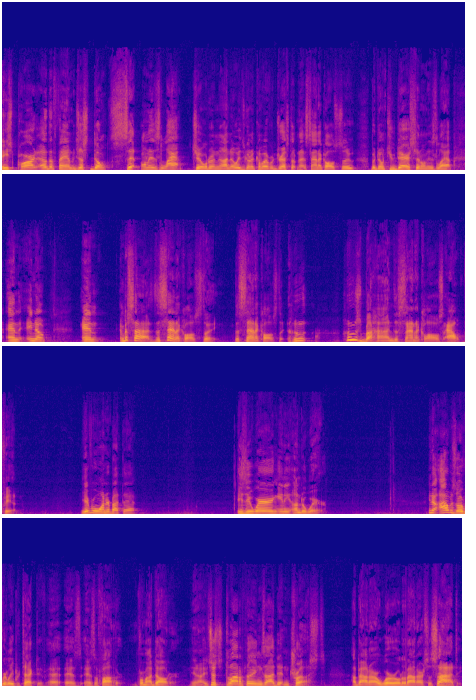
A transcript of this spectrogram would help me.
He's part of the family. Just don't sit on his lap, children. I know he's going to come over dressed up in that Santa Claus suit, but don't you dare sit on his lap. And you know, and and besides, the Santa Claus thing, the Santa Claus thing. Who who's behind the Santa Claus outfit? You ever wonder about that? Is he wearing any underwear? You know, I was overly protective as, as a father for my daughter. You know, it's just a lot of things I didn't trust about our world, about our society.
